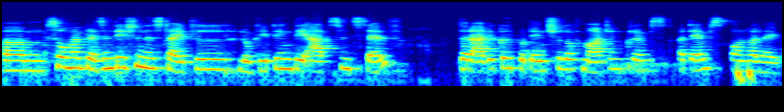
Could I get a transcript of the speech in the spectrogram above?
Um, so my presentation is titled Locating the Absent Self, the Radical Potential of Martin Crimp's Attempts on Her Life.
